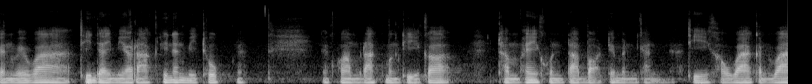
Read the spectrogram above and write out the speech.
กันไว้ว่าที่ใดมีรักที่นั่นมีทุกข์นะความรักบางทีก็ทำให้คนตาบอดได้เหมือนกัน ที่เขาว่ากันว่า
